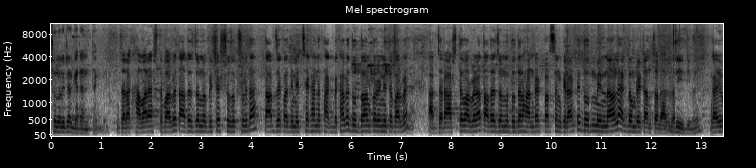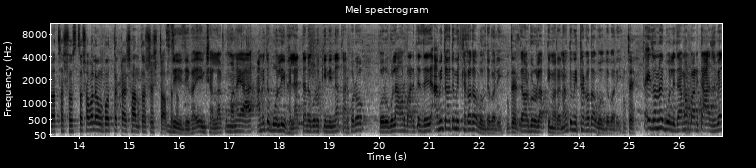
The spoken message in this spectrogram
ষোলো লিটার গ্যারান্টি থাকবে। যারা খামারে আসতে পারবে, তাদের জন্য বিশেষ সুযোগ সুবিধা, তার যে কদিন ইচ্ছে এখানে থাকবে, খাবে, দুধ দহন করে নিতে পারবে। আর যারা আসতে পারবে না তাদের জন্য দুধের হান্ড্রেড পার্সেন্ট গ্যারান্টি দুধ মিল না হলে একদম রিটার্ন চলে আসবে। জি জি ভাই। গাড়ি বাচ্চা সুস্থ সবল এবং প্রত্যেকটা শান্ত শিষ্ট আছে। জি জি ভাই ইনশাল্লাহ মানে আমি তো বলি ভাই লাত্তানো গরু কিনি না তারপরেও গরুগুলো আমার বাড়িতে যে আমি তো হয়তো মিথ্যা কথাও বলতে পারি। যে আমার গরু লাত্তি মারে না আমি তো মিথ্যা কথাও বলতে পারি। তাই জন্যই বলি যে আমার বাড়িতে আসবেন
